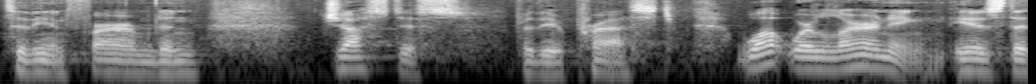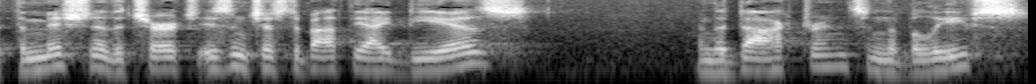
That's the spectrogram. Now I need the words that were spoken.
to the infirmed, and justice for the oppressed. What we're learning is that the mission of the church isn't just about the ideas and the doctrines and the beliefs.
